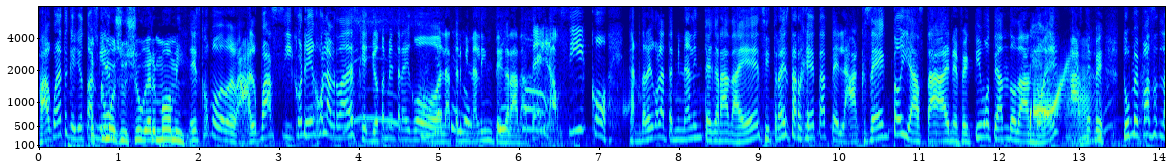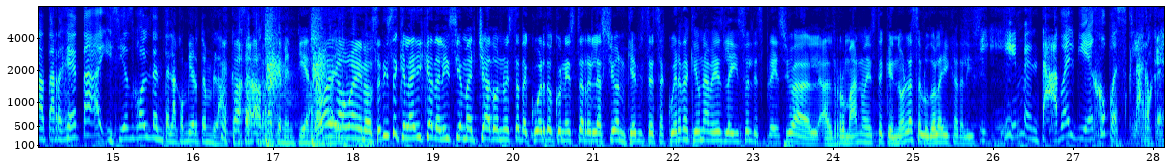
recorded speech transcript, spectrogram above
Acuérdate que yo Es también... como su sugar mommy. Es como algo así, conejo. La verdad es que yo también traigo la terminal integrada. ¡Te la hocico! Traigo la terminal integrada, ¿eh? Si traes tarjeta, te la acepto y hasta en efectivo te ando dando, ¿eh? Hasta efe- Tú me pasas la tarjeta y si es golden te la convierto en blanca. Hasta que me entiendas. Oiga, ahí. bueno, se dice que la hija de Alicia Machado no está de acuerdo con esta relación. ¿Qué usted se acuerda que una vez le hizo el desprecio al, al romano este que no la saludó la hija de Alicia? Inventado el viejo, pues claro que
